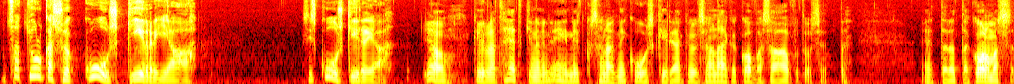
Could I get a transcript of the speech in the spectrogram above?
mutta sä oot julkaissut jo kuusi kirjaa. Siis kuusi kirjaa. Joo, kyllä. Että hetkinen, niin, nyt kun sanoit niin kuusi kirjaa, kyllä se on aika kova saavutus. Että, että tota, kolmas,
